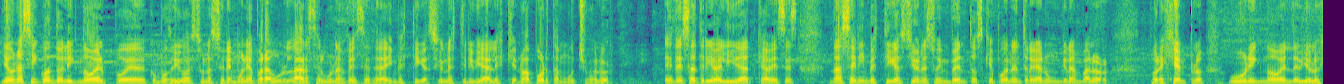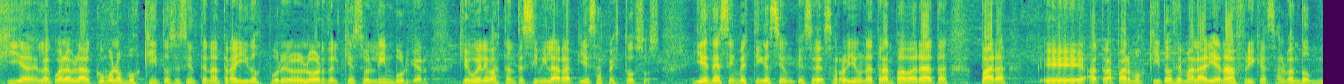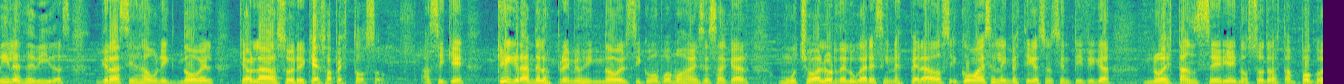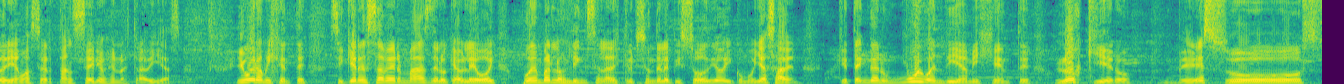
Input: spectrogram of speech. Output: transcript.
Y aún así, cuando el Ig Nobel puede, como digo, es una ceremonia para burlarse algunas veces de investigaciones triviales que no aportan mucho valor es de esa trivialidad que a veces nacen investigaciones o inventos que pueden entregar un gran valor. Por ejemplo, un Ig Nobel de biología en la cual hablaba cómo los mosquitos se sienten atraídos por el olor del queso Limburger, que huele bastante similar a pies apestosos. Y es de esa investigación que se desarrolló una trampa barata para eh, atrapar mosquitos de malaria en África, salvando miles de vidas gracias a un Ig Nobel que hablaba sobre queso apestoso. Así que qué grande los premios Ig Nobel y cómo podemos a veces sacar mucho valor de lugares inesperados y cómo a veces la investigación científica no es tan seria y nosotros tampoco deberíamos ser tan serios en nuestras vidas. Y bueno, mi gente, si quieren saber más de lo que hablé hoy, pueden ver los links en la descripción del episodio y como ya saben, que tengan un muy buen día, mi gente. Los quiero. Besos.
